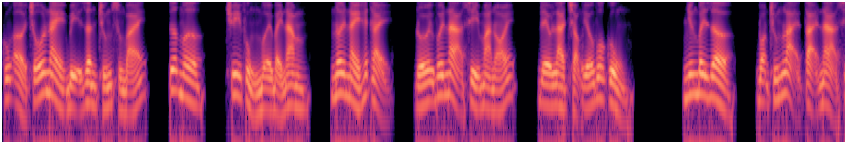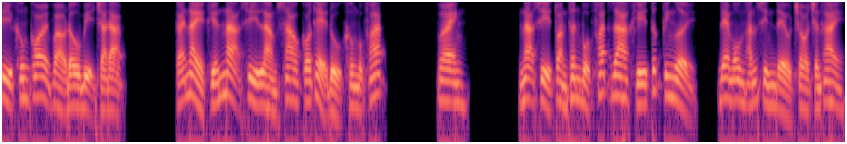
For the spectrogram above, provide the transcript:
cũng ở chỗ này bị dân chúng sùng bái, ước mơ, truy phủng 17 năm, nơi này hết thảy, đối với nạ xì mà nói, đều là trọng yếu vô cùng. Nhưng bây giờ, bọn chúng lại tại nạ xì không coi vào đâu bị trà đạp. Cái này khiến nạ xì làm sao có thể đủ không bộc phát. Và anh, nạ xì toàn thân bộc phát ra khí tức kinh người, đem ôm hắn xin đều cho chấn khai.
